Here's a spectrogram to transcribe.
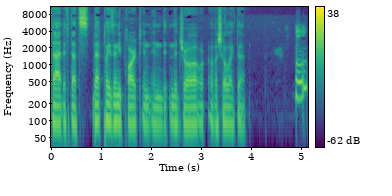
that, if that's that plays any part in in the, in the draw or, of a show like that. Well,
